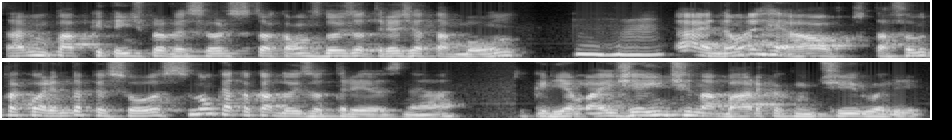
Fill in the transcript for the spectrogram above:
sabe um papo que tem de professor, se tocar uns dois ou três já tá bom. Uhum. Ah, não é real. Tu tá falando para 40 pessoas, tu não quer tocar dois ou três, né? Tu queria mais gente na barca contigo ali.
